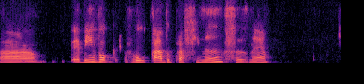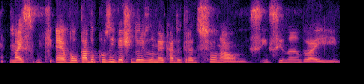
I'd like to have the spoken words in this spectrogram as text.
uh, é bem voltado para finanças, né? Mas é voltado para os investidores no mercado tradicional, ensinando aí,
